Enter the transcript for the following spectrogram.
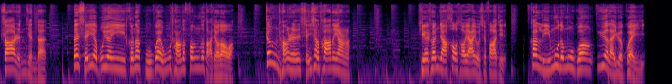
杀人简单，但谁也不愿意和那古怪无常的疯子打交道啊！正常人谁像他那样啊？铁船甲后槽牙有些发紧，看李牧的目光越来越怪异，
